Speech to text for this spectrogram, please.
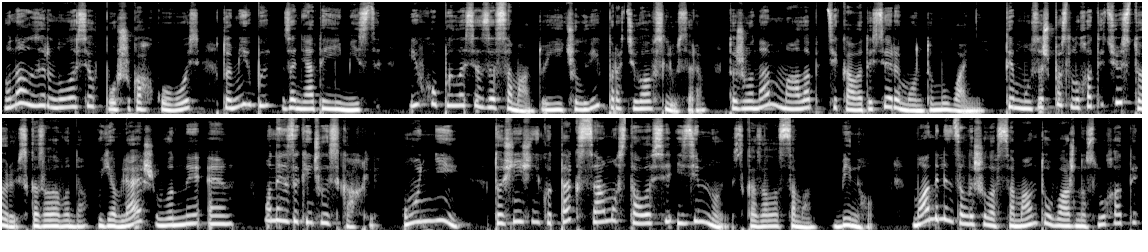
Вона озирнулася в пошуках когось, хто міг би зайняти її місце і вхопилася за Саманту. Її чоловік працював слюсарем, тож вона мала б цікавитися ремонтом у ванні. Ти мусиш послухати цю історію, сказала вона. Уявляєш, вони е, у них закінчились кахлі. О, ні. Точнісінько так само сталося і зі мною, сказала Саман. Бінго. Маделін залишила Саманту уважно слухати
